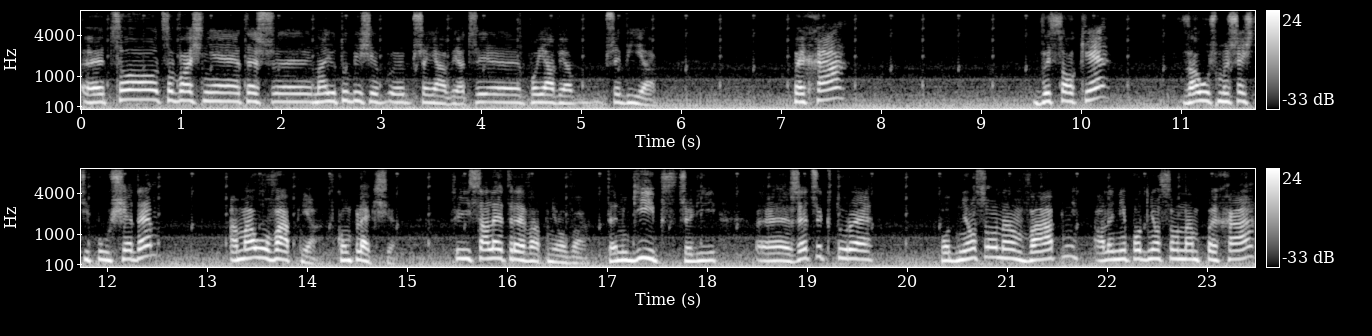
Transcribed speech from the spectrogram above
E, Co, co właśnie też e, na YouTubie się e, przejawia, czy pojawia, przewija. pH wysokie, załóżmy 6,5-7, a mało wapnia w kompleksie. Czyli saletrę wapniowa, ten gips, czyli rzeczy, które podniosą nam wapń, ale nie podniosą nam pH.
